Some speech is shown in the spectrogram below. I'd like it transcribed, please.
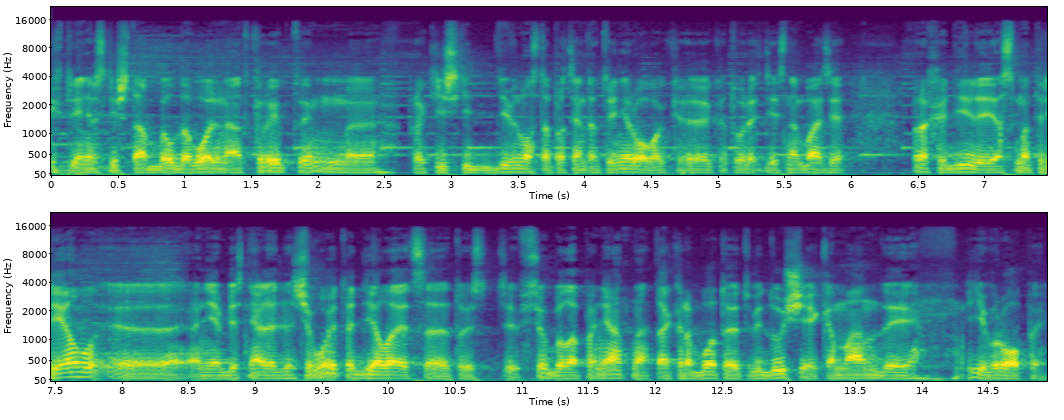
их тренерский штаб был довольно открытым. Э, Практически 90% тренировок, э, которые здесь на базе проходили, я смотрел. Э, Они объясняли, для чего это делается. То есть все было понятно. Так работают ведущие команды Европы.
